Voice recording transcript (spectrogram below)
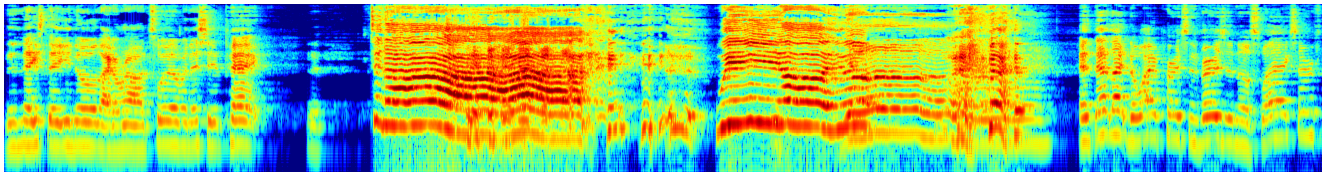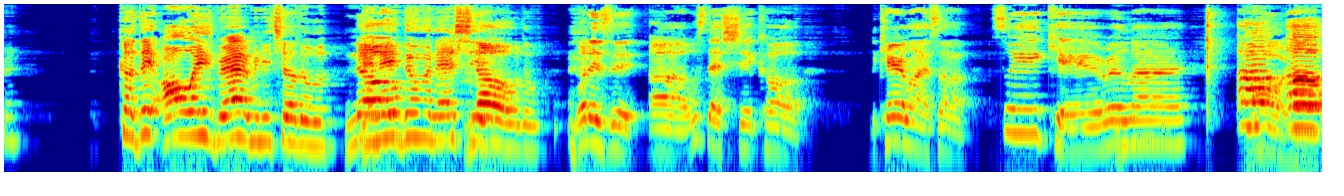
The next day, you know, like around twelve, and that shit packed. Tonight, we are young. Is that like the white person version of swag surfing? Cause they always grabbing each other. No. and they doing that shit. No, the, what is it? Uh, what's that shit called? The Caroline song, "Sweet Caroline." Oh, oh,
